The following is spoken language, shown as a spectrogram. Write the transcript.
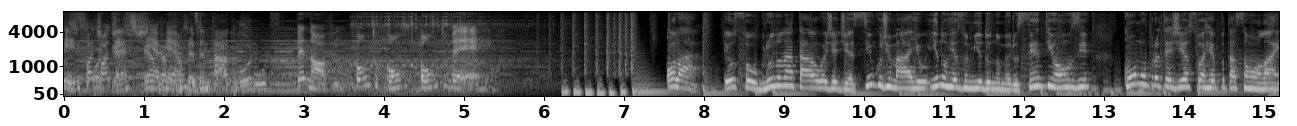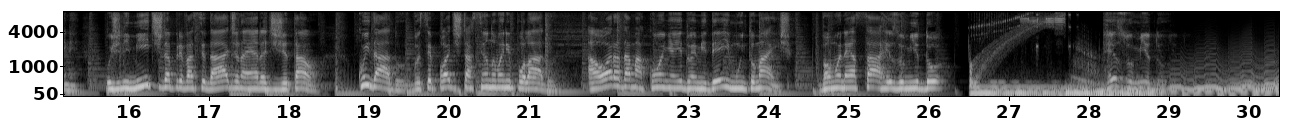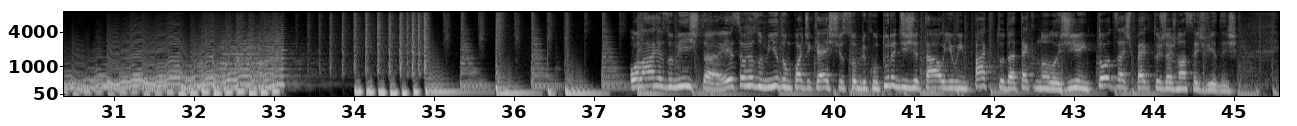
Esse podcast é, é apresentado por b9.com.br. Olá, eu sou o Bruno Natal. Hoje é dia 5 de maio e no resumido número 111, como proteger sua reputação online, os limites da privacidade na era digital. Cuidado, você pode estar sendo manipulado. A hora da maconha e do MD e muito mais. Vamos nessa, resumido. Resumido. Olá, resumista! Esse é o Resumido, um podcast sobre cultura digital e o impacto da tecnologia em todos os aspectos das nossas vidas.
